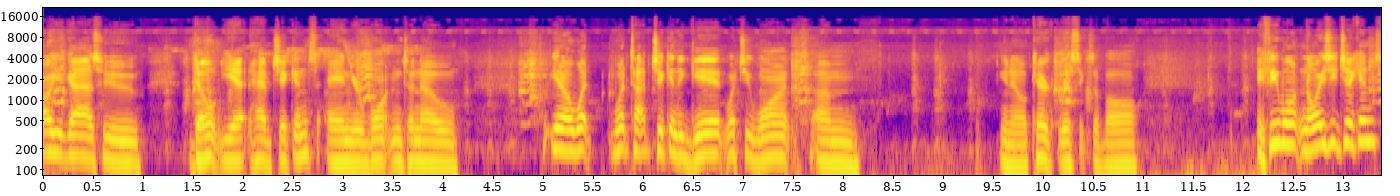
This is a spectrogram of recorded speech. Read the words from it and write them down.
All you guys who don't yet have chickens and you're wanting to know, you know, what, what type chicken to get, what you want, um, you know, characteristics of all. If you want noisy chickens,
